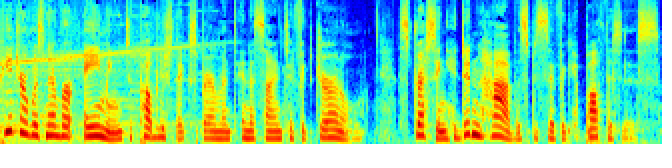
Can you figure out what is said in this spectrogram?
Peter was never aiming to publish the experiment in a scientific journal, stressing he didn't have a specific hypothesis.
